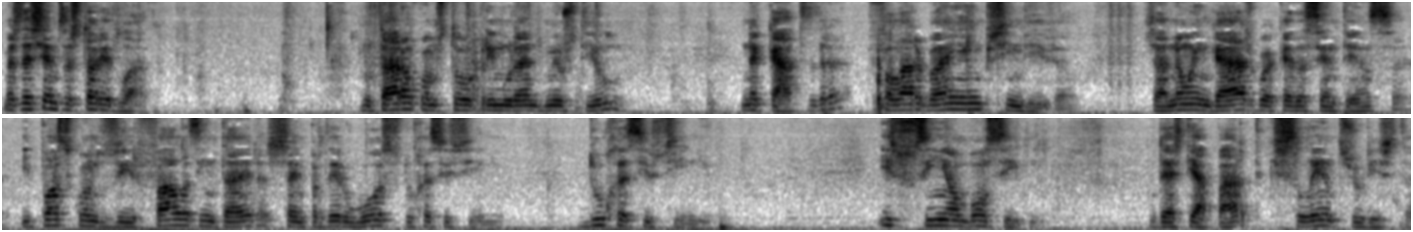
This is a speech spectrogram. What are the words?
Mas deixemos a história de lado. Notaram como estou aprimorando o meu estilo? Na cátedra, falar bem é imprescindível. Já não engasgo a cada sentença e posso conduzir falas inteiras sem perder o osso do raciocínio. Do raciocínio. Isso sim é um bom signo. Modéstia à parte, que excelente jurista.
